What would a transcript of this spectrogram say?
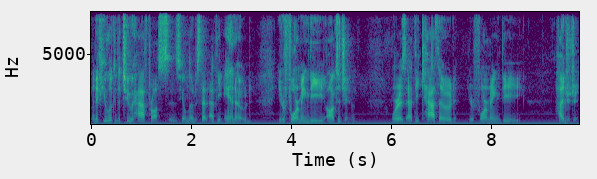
And if you look at the two half processes, you'll notice that at the anode, you're forming the oxygen, whereas at the cathode, you're forming the hydrogen.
